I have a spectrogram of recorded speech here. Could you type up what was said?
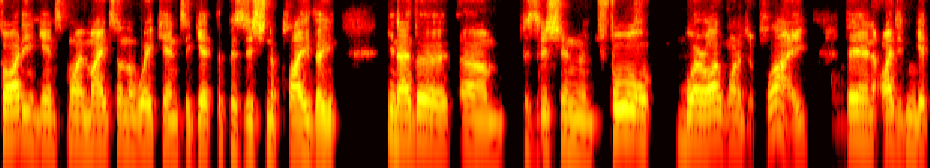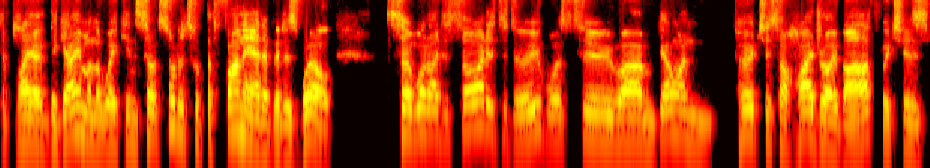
fighting against my mates on the weekend to get the position to play the, you know, the um, position for where I wanted to play, then I didn't get to play the game on the weekend. So it sort of took the fun out of it as well. So what I decided to do was to um, go and purchase a hydro bath, which is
